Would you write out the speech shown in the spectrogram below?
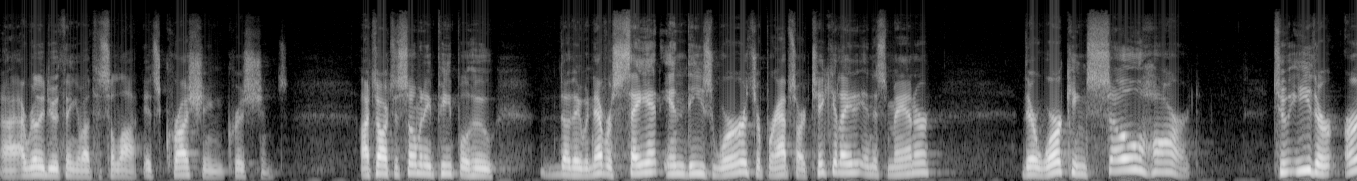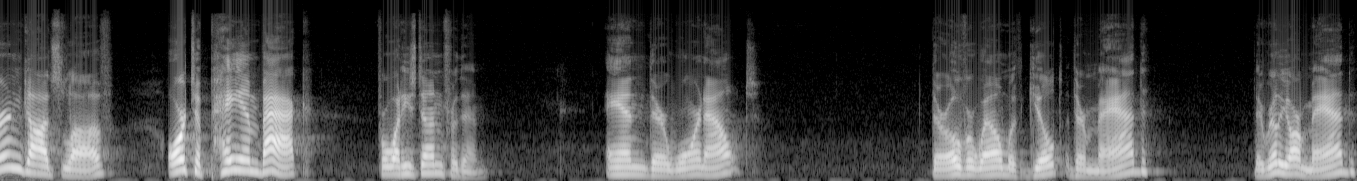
I really do think about this a lot. It's crushing Christians. I talk to so many people who, though they would never say it in these words or perhaps articulate it in this manner, they're working so hard to either earn God's love or to pay Him back for what He's done for them. And they're worn out, they're overwhelmed with guilt, they're mad. They really are mad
